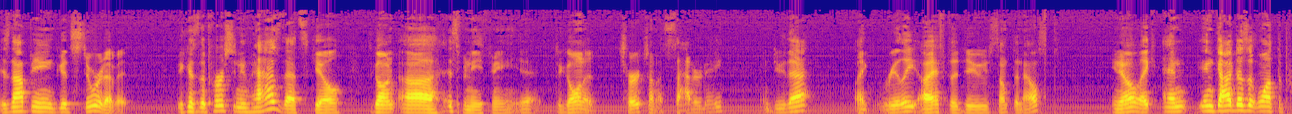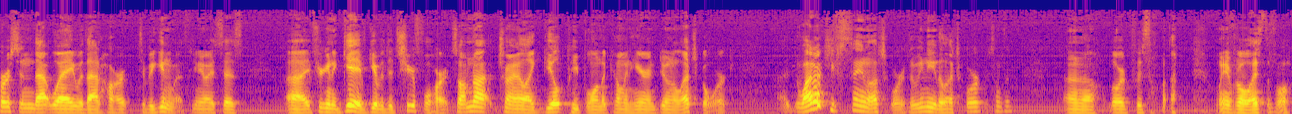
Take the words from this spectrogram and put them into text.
is not being a good steward of it. Because the person who has that skill is going, uh, it's beneath me yeah, to go on a church on a Saturday and do that. Like, really? I have to do something else? You know, like, and, and God doesn't want the person that way with that heart to begin with. You know, it says, uh, if you're going to give, give with a cheerful heart. So I'm not trying to like guilt people into coming here and doing electrical work. Why do I keep saying electrical work? Do we need electrical work or something? I don't know. Lord, please. waiting for the lights to fall.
